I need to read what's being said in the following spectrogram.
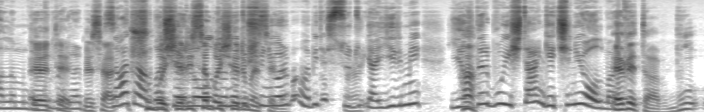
anlamında Evet, evet. kullanıyorum. Mesela Zaten şu başarılı başarıysa olduğunu başarı mesela. düşünüyorum ama bir de sürdür yani 20 yıldır bu işten geçiniyor olmak. Evet abi bu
